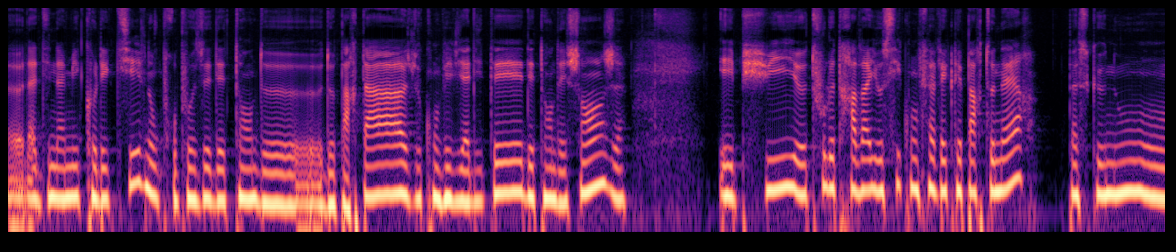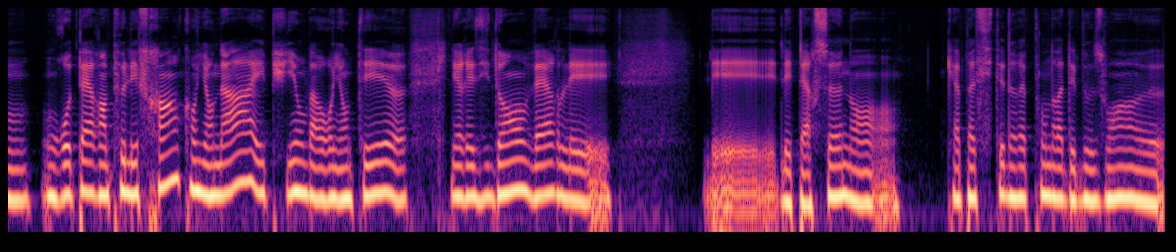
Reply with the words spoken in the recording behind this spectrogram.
Euh, la dynamique collective, donc proposer des temps de, partage, de convivialité, des temps d'échange. Et puis euh, tout le travail aussi qu'on fait avec les partenaires, parce que nous, on, repère un peu les freins quand il y en a, et puis on va orienter euh, les résidents vers les, les personnes en capacité de répondre à des besoins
